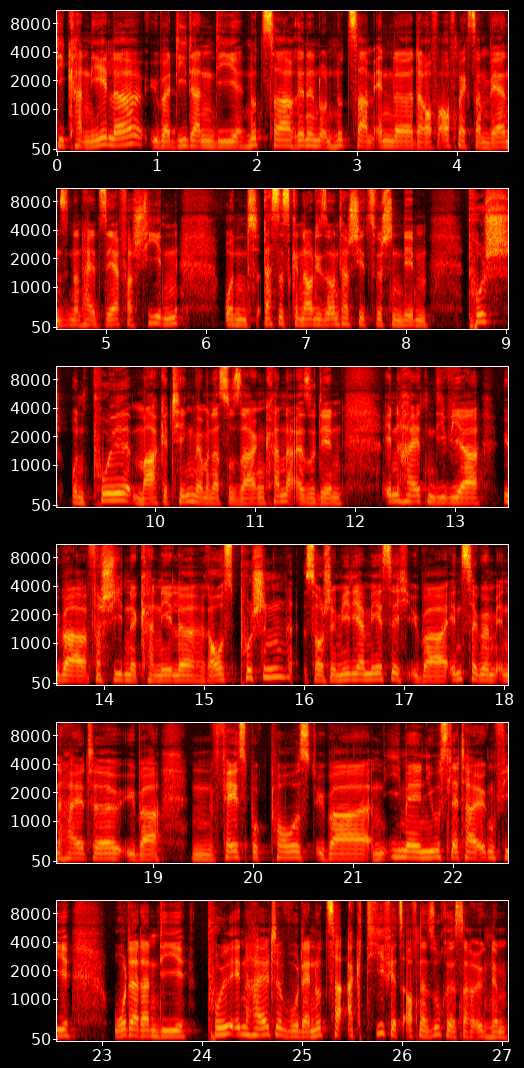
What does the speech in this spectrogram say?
die Kanäle, über die dann die Nutzerinnen und Nutzer am Ende darauf aufmerksam werden, sind dann halt sehr verschieden. Und das ist genau dieser Unterschied zwischen dem Push- und Pull-Marketing, wenn man das so sagen kann. Also den Inhalten, die wir über verschiedene Kanäle rauspushen, Social Media mäßig, über Instagram-Inhalte, über einen Facebook-Post, über einen E-Mail-Newsletter irgendwie. Oder dann die Pull-Inhalte, wo der Nutzer aktiv jetzt auf einer Suche ist nach irgendeinem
